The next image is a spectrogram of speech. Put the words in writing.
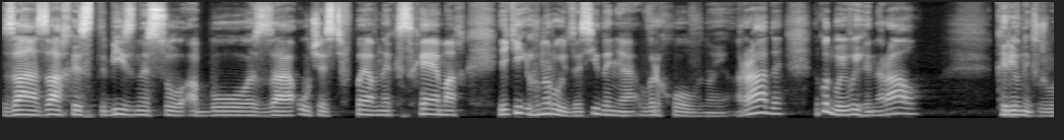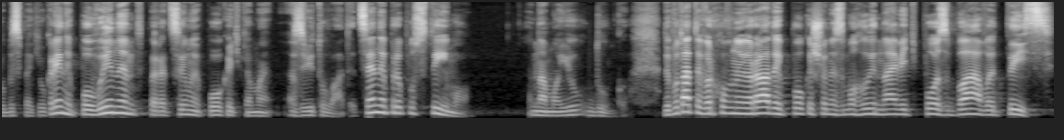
за захист бізнесу або за участь в певних схемах, які ігнорують засідання Верховної Ради. Так от бойовий генерал. Керівник Служби безпеки України повинен перед цими покидьками звітувати. Це неприпустимо, на мою думку. Депутати Верховної Ради поки що не змогли навіть позбавитись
